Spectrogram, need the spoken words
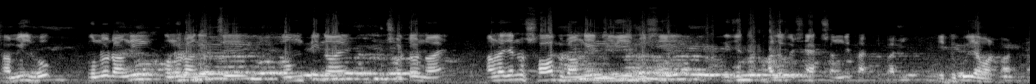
সামিল হোক কোনো রঙই, কোনো রঙের চেয়ে কমতি নয়, ছোট নয়। আমরা যেন সব রঙে মিলিয়ে মিশিয়ে নিজেকে ভালোবেসে একসঙ্গে থাকতে পারি। এটুকুই আমার বার্তা।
